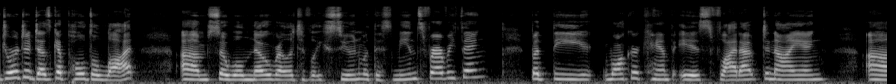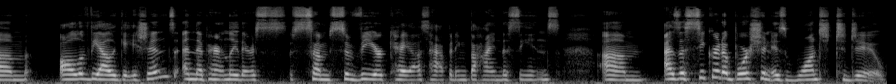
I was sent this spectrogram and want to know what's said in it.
Georgia does get polled a lot, um, so we'll know relatively soon what this means for everything. But the Walker camp is flat out denying um, all of the allegations, and apparently there's some severe chaos happening behind the scenes, um, as a secret abortion is wont to do.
